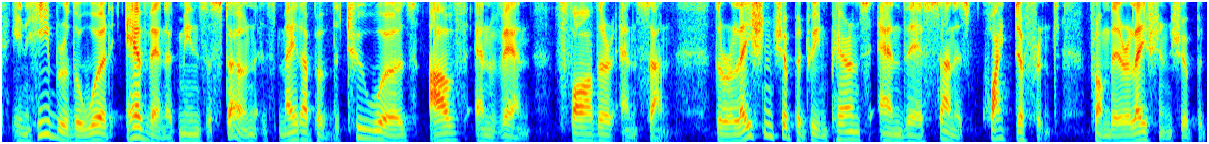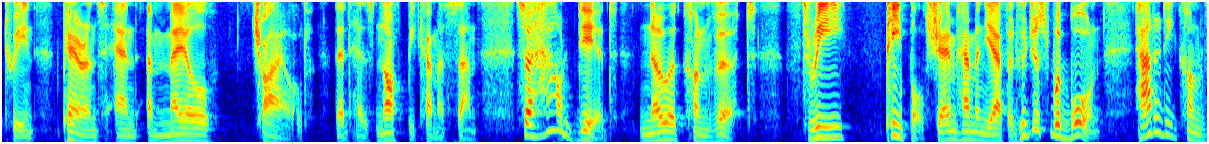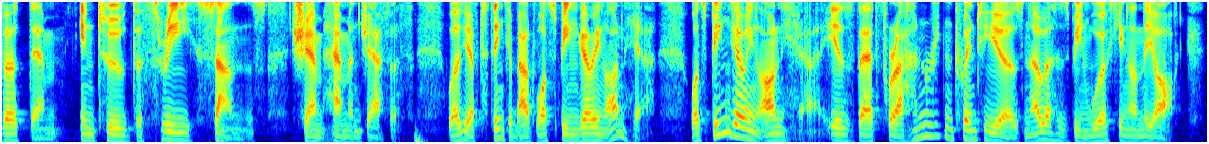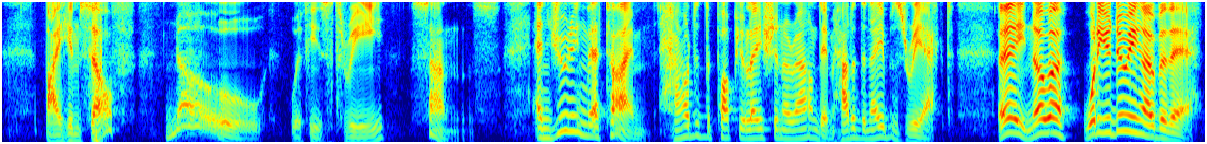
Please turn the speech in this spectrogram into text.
In Hebrew, the word even, it means a stone. It's made up of the two words av and ben, father and son. The relationship between parents and their son is quite different from the relationship between parents and a male child that has not become a son. So, how did Noah convert three people, Shem, Ham, and Japheth, who just were born? How did he convert them into the three sons, Shem, Ham, and Japheth? Well, you have to think about what's been going on here. What's been going on here is that for 120 years, Noah has been working on the ark. By himself? No, with his three sons. And during that time, how did the population around him, how did the neighbors react? Hey, Noah, what are you doing over there?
